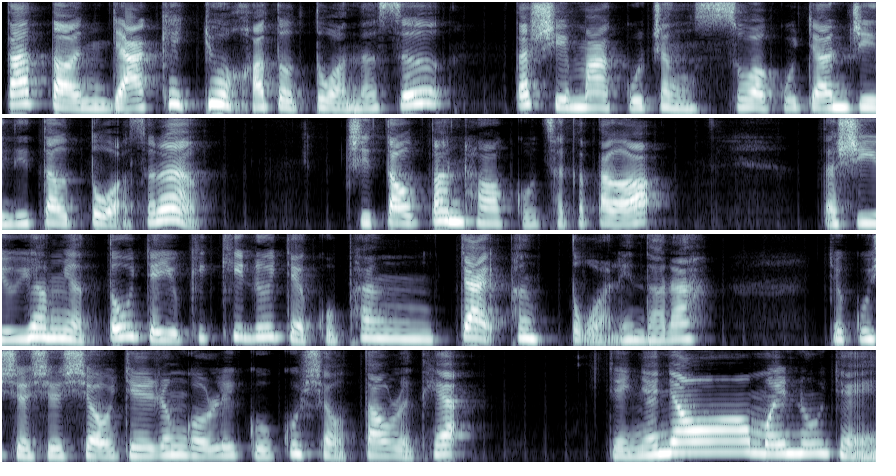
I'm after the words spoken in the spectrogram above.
ta tận giá cái chua khó tổ tuổi nó xứ. Ta chỉ mà cũng chẳng xua cũng chẳng gì đi tàu tuổi xứ nè chỉ tàu tân thọ cũng sự cái tàu á. Ta chỉ yêu nhau nhật tôi chỉ yêu cái khi đứa chị cũng phăng chạy phăng tuổi lên đó nè cho cũng sợ sợ sợ chị rong gò đi cũng cũng sợ tàu là thế. Chị nhỏ nhỏ mấy nô chị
